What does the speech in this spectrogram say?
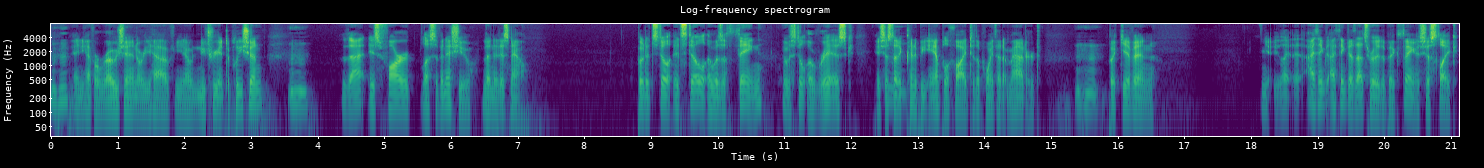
Mm-hmm. and you have erosion or you have, you know, nutrient depletion, Mm-hmm. that is far less of an issue than it is now. But it's still it's still it was a thing. It was still a risk. It's just that it Mm. couldn't be amplified to the point that it mattered. Mm-hmm. But given yeah, I think I think that that's really the big thing. It's just like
